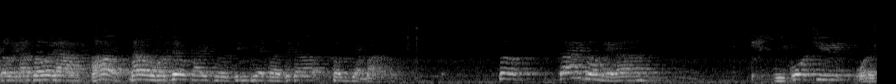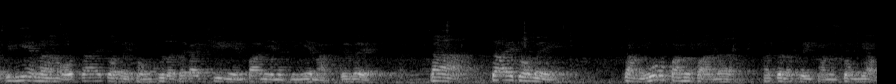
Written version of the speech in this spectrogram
都回到座位了。好，那我们就开始今天的这个分享吧。这在多美呢？以过去我的经验呢，我在多美从事了大概七年八年的经验嘛，对不对？那在多美掌握方法呢，它真的非常的重要。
